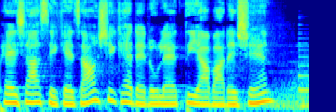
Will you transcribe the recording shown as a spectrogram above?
ဖယ်ရှားစေခဲ့ကြောင်းရှိခဲ့တယ်လို့လည်းသိရပါတယ်ရှင်။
